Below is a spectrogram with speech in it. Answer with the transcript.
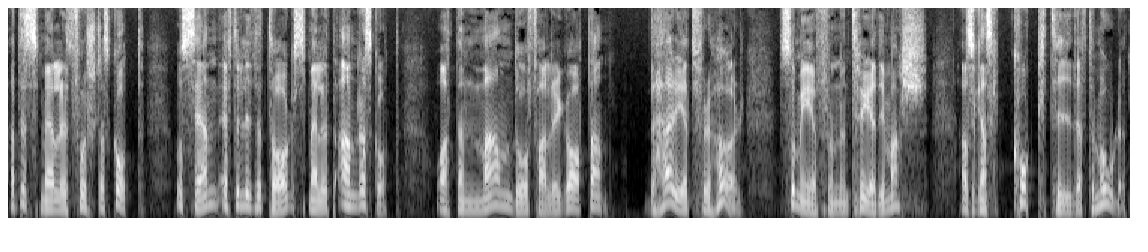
att det smäller ett första skott och sen efter lite tag smäller ett andra skott och att en man då faller i gatan. Det här är ett förhör som är från den 3 mars, alltså ganska kort tid efter mordet,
